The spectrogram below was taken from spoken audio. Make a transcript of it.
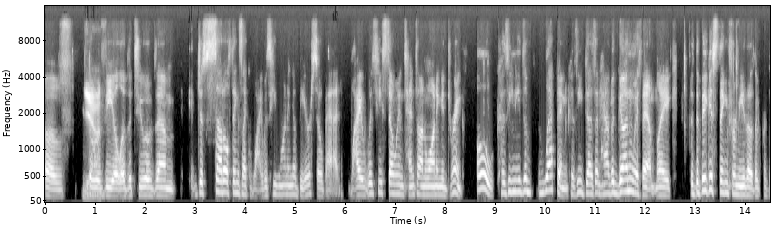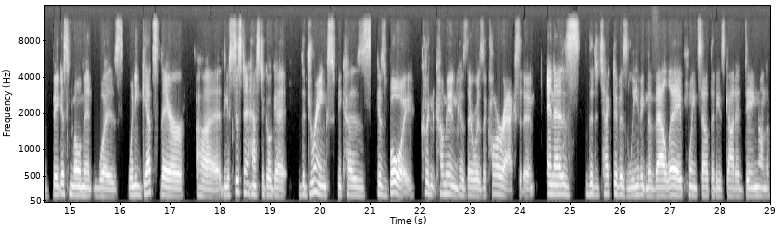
of the reveal of the two of them. just subtle things like why was he wanting a beer so bad? Why was he so intent on wanting a drink? Oh, because he needs a weapon because he doesn't have a gun with him. Like the, the biggest thing for me though, the, the biggest moment was when he gets there. Uh, the assistant has to go get the drinks because his boy couldn't come in because there was a car accident and as the detective is leaving, the valet points out that he's got a ding on the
